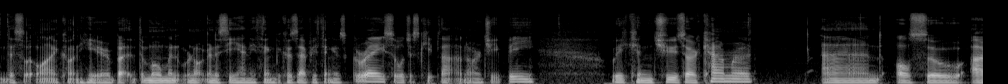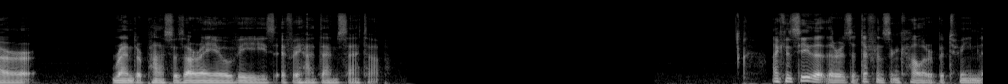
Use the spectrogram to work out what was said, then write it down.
this little icon here. But at the moment, we're not going to see anything because everything is gray. So we'll just keep that on RGB. We can choose our camera and also our render passes, our AOVs, if we had them set up. I can see that there is a difference in color between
